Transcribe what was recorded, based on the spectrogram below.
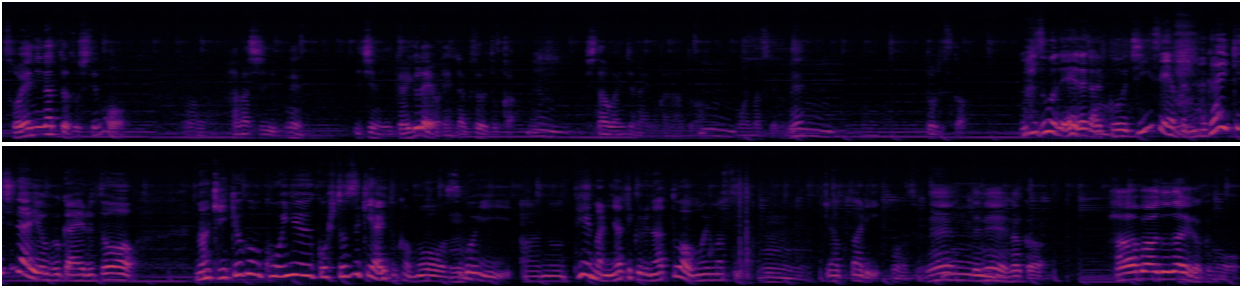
疎遠になったとしても、うん、話ね1年に1回ぐらいは連絡取るとかうん。した方がいいんじゃないのかなとはうん。思いますけどね、うん。うん。どうですか？まあそうでだからこう人生やっぱ長生き時代を迎えると。まあ結局こういうこう人付き合いとかもすごい、あのテーマになってくるなとは思いますよ。うん。やっぱり。そうなんですよね、うん。でねなんかハーバード大学の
